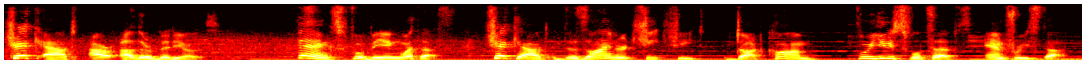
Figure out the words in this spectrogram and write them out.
check out our other videos. Thanks for being with us. Check out designercheatsheet.com for useful tips and free stuff.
